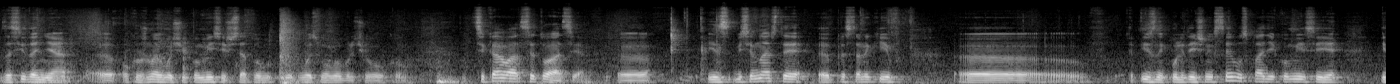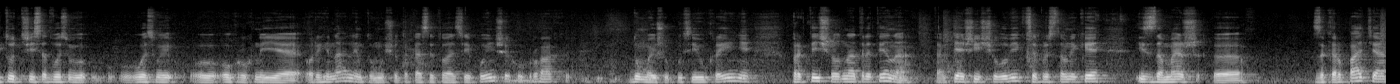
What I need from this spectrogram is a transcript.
засідання е, окружної виборчої комісії 68-го виборчого округу. Цікава ситуація. Е, із 18 е, представників е, різних політичних сил у складі комісії, і тут 68 восьмий округ не є оригінальним, тому що така ситуація і по інших округах, думаю, що по всій Україні. Практично одна третина, там 5-6 чоловік, це представники із-за меж е, Закарпаття,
